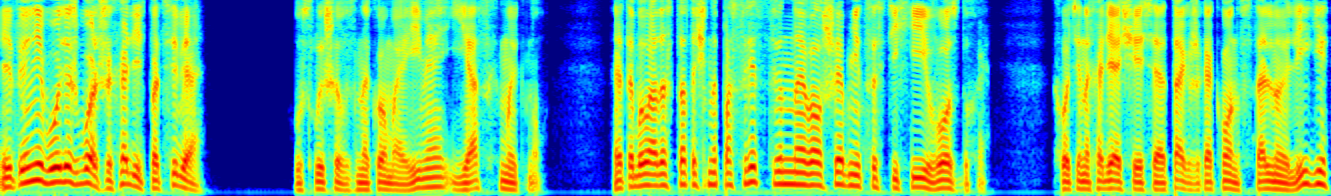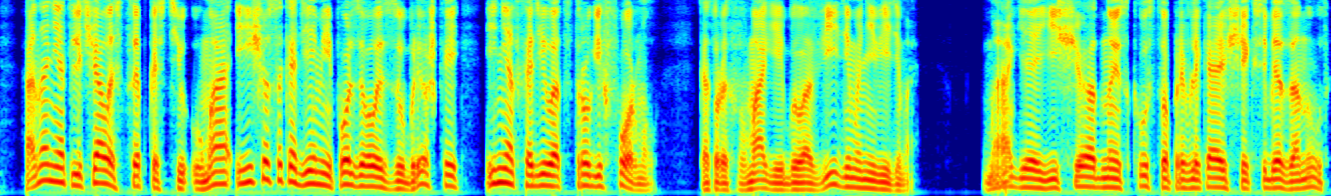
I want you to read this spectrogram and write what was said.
и ты не будешь больше ходить под себя. Услышав знакомое имя, я схмыкнул. Это была достаточно посредственная волшебница стихии воздуха. Хоть и находящаяся так же, как он, в стальной лиге, она не отличалась цепкостью ума и еще с Академией пользовалась зубрежкой и не отходила от строгих формул, которых в магии было видимо-невидимо. Магия — еще одно искусство, привлекающее к себе зануд,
